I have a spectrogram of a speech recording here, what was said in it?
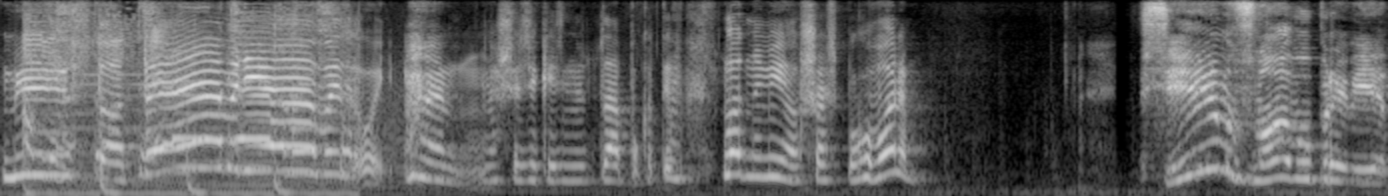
Місто темряви. Ой, щось якесь не туди покотив. Ладно, Міо, щось поговоримо. Всім знову привіт!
